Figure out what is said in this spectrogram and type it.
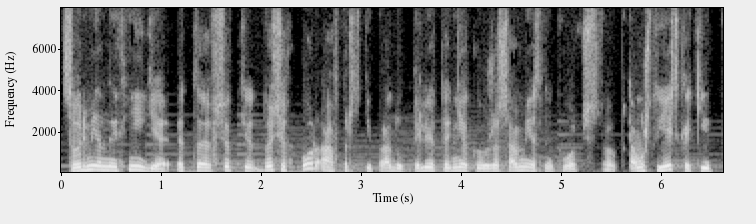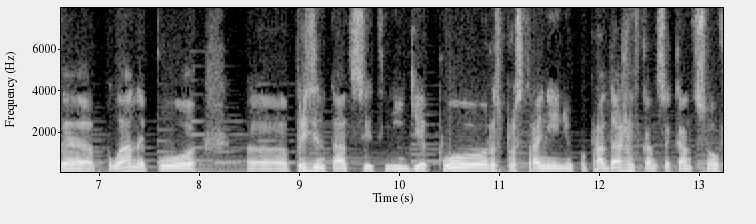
современные книги, это все-таки до сих пор авторский продукт или это некое уже совместное творчество? Потому что есть какие-то планы по э, презентации книги, по распространению, по продажам, в конце концов.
